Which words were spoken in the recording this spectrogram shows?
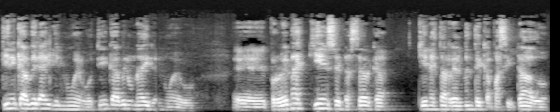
tiene que haber alguien nuevo, tiene que haber un aire nuevo. Eh, el problema es quién se te acerca, quién está realmente capacitado,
